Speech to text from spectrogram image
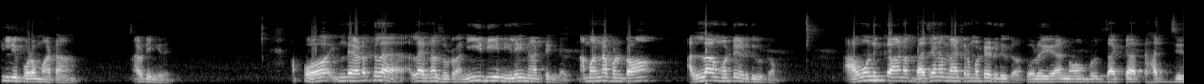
கிள்ளி போட மாட்டான் அப்படிங்குது. அப்போது இந்த இடத்துல எல்லாம் என்ன சொல்கிறான் நீதியை நிலைநாட்டுங்கள். நம்ம என்ன பண்ணிட்டோம்? அல்லாஹ் மட்டும் எடுத்துக்கிட்டோம். அவனுக்கான பஜனை மேட்ரு மட்டும் எடுத்துக்கிட்டோம். தொழுகை நோன்பு ஜக்காத் ஹஜ்ஜு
